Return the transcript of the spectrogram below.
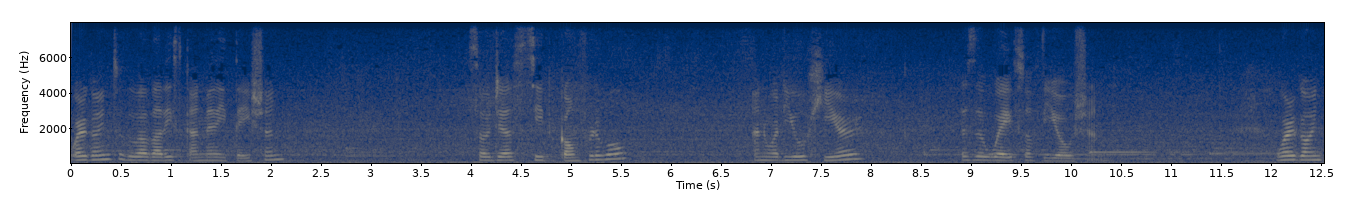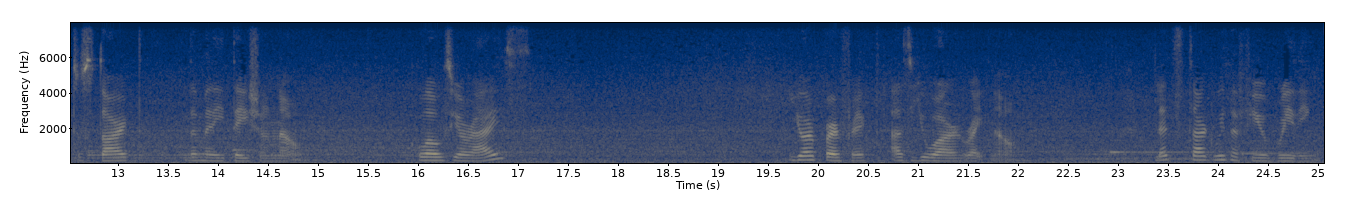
we're going to do a body scan meditation. So just sit comfortable, and what you hear is the waves of the ocean. We're going to start the meditation now. Close your eyes. You are perfect as you are right now. Let's start with a few breathings.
